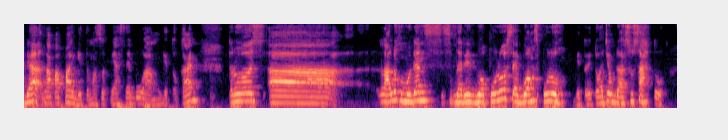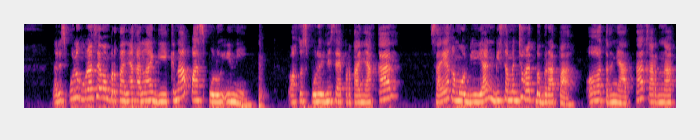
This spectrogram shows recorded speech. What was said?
ada nggak apa-apa gitu maksudnya saya buang gitu kan. Terus uh, lalu kemudian dari 20 saya buang 10 gitu. Itu aja udah susah tuh dari 10 kemudian saya mempertanyakan lagi kenapa 10 ini waktu 10 ini saya pertanyakan saya kemudian bisa mencoret beberapa oh ternyata karena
